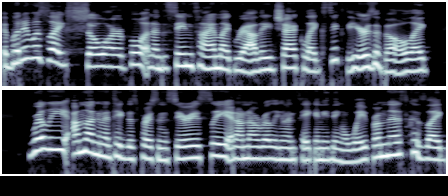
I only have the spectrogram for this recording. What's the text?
but it was like so hurtful. And at the same time, like reality check, like six years ago, like really, I'm not going to take this person seriously and I'm not really going to take anything away from this because, like,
